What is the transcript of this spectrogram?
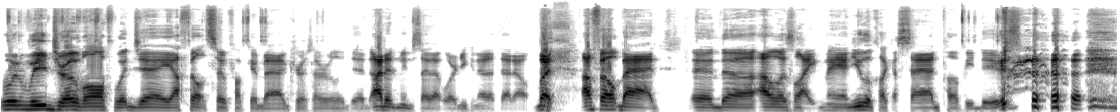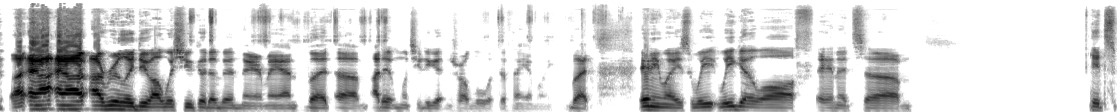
when we drove off with Jay. I felt so fucking bad, Chris. I really did. I didn't mean to say that word. You can edit that out, but I felt bad, and uh, I was like, "Man, you look like a sad puppy, dude." and I, and I, I really do. I wish you could have been there, man, but um, I didn't want you to get in trouble with the family. But, anyways, we we go off, and it's um, it's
